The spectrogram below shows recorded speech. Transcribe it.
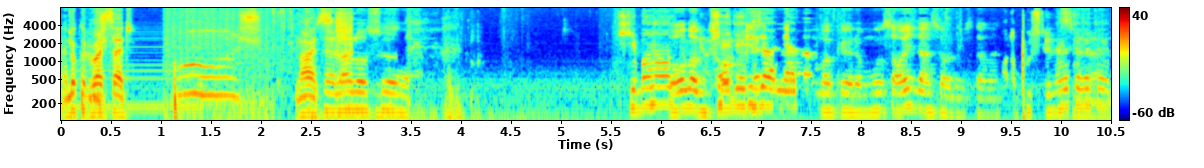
And look at right side. Push. Nice. Helal olsun. Hibana Oğlum çok şeydeki- güzel yerden bakıyorum Musa o yüzden sordum sana. Bana push dedin Evet, evet, evet.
